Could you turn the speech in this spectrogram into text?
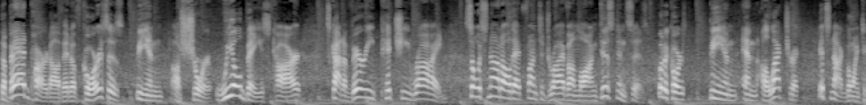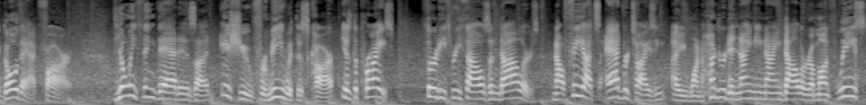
The bad part of it, of course, is being a short wheelbase car. It's got a very pitchy ride, so it's not all that fun to drive on long distances. But of course, being an electric, it's not going to go that far. The only thing that is an issue for me with this car is the price. $33,000. Now, Fiat's advertising a $199 a month lease,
